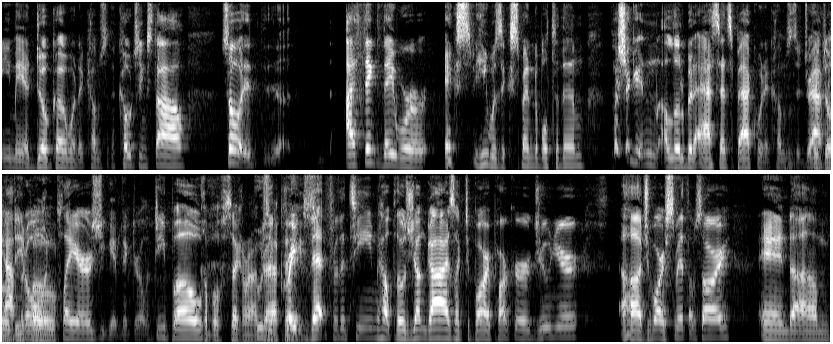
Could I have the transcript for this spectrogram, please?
Ime Udoka when it comes to the coaching style. So it, I think they were ex, he was expendable to them. Plus, you're getting a little bit of assets back when it comes to draft Victor capital Oladipo. and players. You get Victor Oladipo, a Couple of second-round who's a great picks. vet for the team. Help those young guys like Jabari Parker Jr., uh, Jabari Smith. I'm sorry, and um,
